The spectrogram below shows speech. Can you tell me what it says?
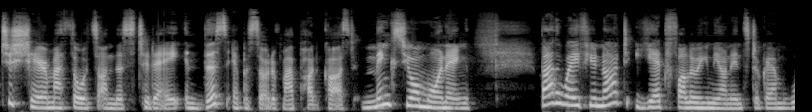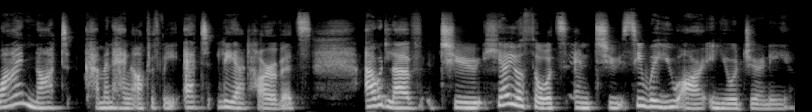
to share my thoughts on this today in this episode of my podcast, Minx Your Morning. By the way, if you're not yet following me on Instagram, why not come and hang out with me at Liat Horowitz? I would love to hear your thoughts and to see where you are in your journey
